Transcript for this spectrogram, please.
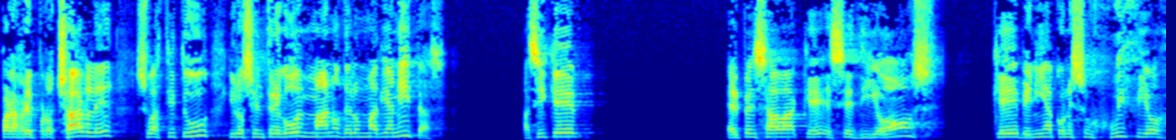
para reprocharle su actitud y los entregó en manos de los madianitas. Así que él pensaba que ese Dios que venía con esos juicios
